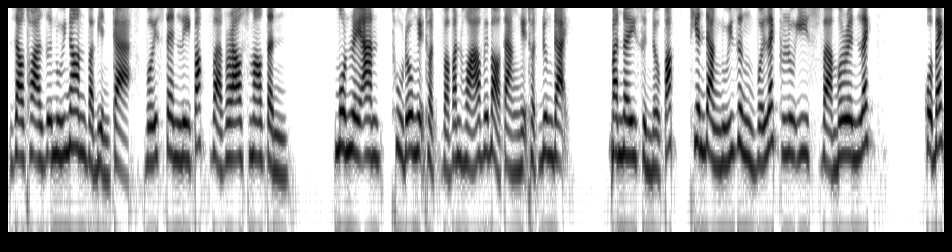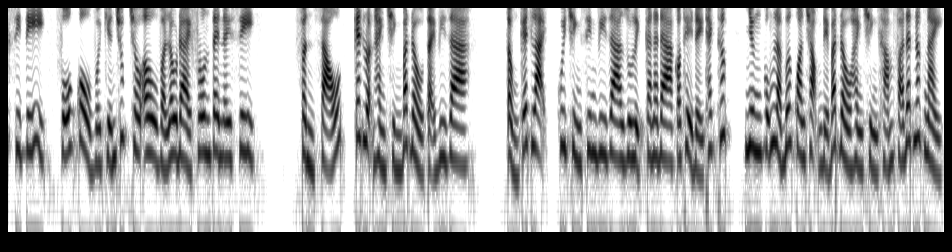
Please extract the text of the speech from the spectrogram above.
giao thoa giữa núi non và biển cả, với Stanley Park và Grouse Mountain. Montreal, thủ đô nghệ thuật và văn hóa với bảo tàng nghệ thuật đương đại. Banay National Park, thiên đàng núi rừng với Lake Louise và Moraine Lake. Quebec City, phố cổ với kiến trúc châu Âu và lâu đài Frontenac. Phần 6, kết luận hành trình bắt đầu tại visa. Tổng kết lại, quy trình xin visa du lịch Canada có thể đầy thách thức, nhưng cũng là bước quan trọng để bắt đầu hành trình khám phá đất nước này.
